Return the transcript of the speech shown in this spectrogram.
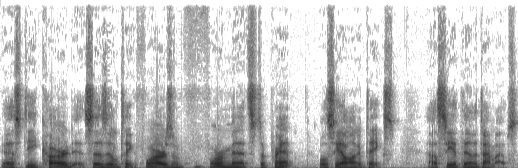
SD card. It says it'll take 4 hours and 4 minutes to print. We'll see how long it takes. I'll see you at the end of the time lapse.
